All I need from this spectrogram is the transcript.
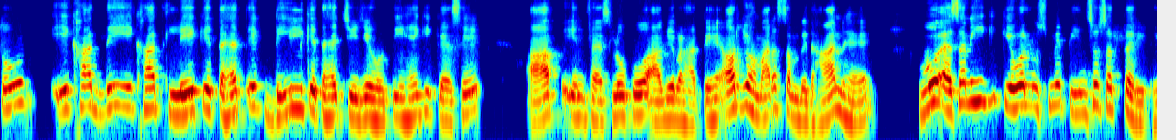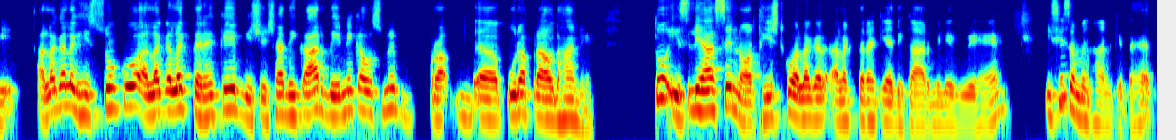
तो एक हाथ दे, एक हाथ ले के तहत, एक डील के तहत चीज़ें होती हैं कि कैसे आप इन फैसलों को आगे बढ़ाते हैं। और जो हमारा संविधान है वो ऐसा नहीं कि केवल उसमें 370 ही थे। अलग अलग हिस्सों को अलग अलग तरह के विशेषाधिकार देने का उसमें प्रा, पूरा प्रावधान है। तो इस लिहाज से नॉर्थ ईस्ट को अलग अलग तरह के अधिकार मिले हुए हैं इसी संविधान के तहत।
